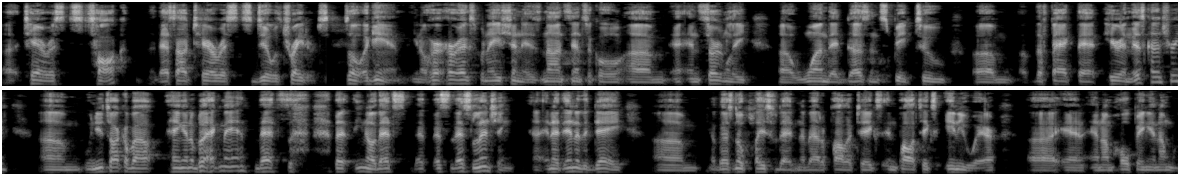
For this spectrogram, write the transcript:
uh, terrorists talk, that's how terrorists deal with traitors. So again, you know, her, her explanation is nonsensical um, and, and, certainly uh, one that doesn't speak to um, the fact that here in this country, um, when you talk about hanging a black man, that's that you know that's that, that's that's lynching. And at the end of the day, um, there's no place for that in Nevada politics, in politics anywhere. Uh, and, and, I'm hoping and I'm,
